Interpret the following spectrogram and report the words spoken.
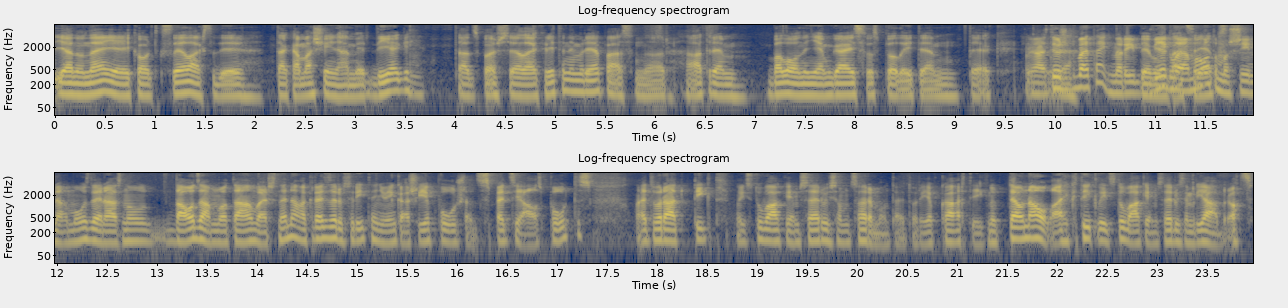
Ja nu nē, ja ir kaut kas lielāks, tad ir tā kā mašīnām ir diegi, tādas pašas ieliek ritenim riepās un ar ātriem baloniņiem gaisa uzpildītiem tiek. Jā, tieši gribēju teikt, arī vieglajām automašīnām mūsdienās nu, daudzām no tām vairs nenāk rezerves riteņi, vienkārši iepūš tādas speciālas putas, lai tu varētu tikt līdz tuvākajam servisam un saremontēt to riepu kārtīgi. Nu, tev nav laika tikt līdz tuvākajam servisam, ir jābrauc.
